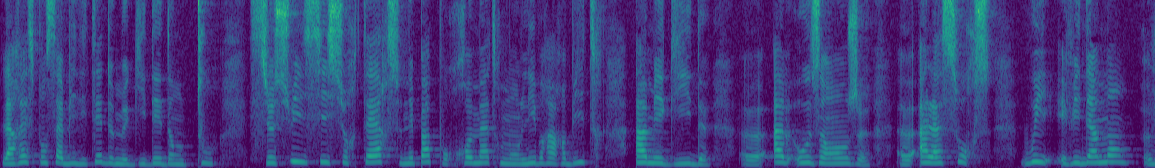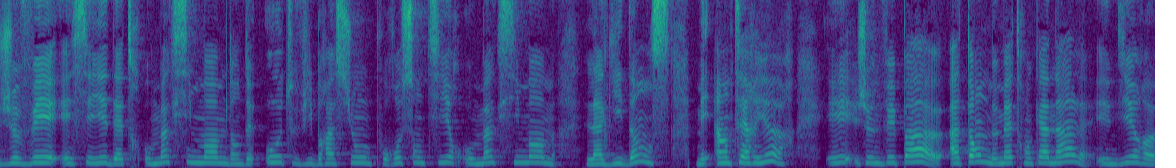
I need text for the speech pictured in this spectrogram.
la responsabilité de me guider dans tout. Si je suis ici sur Terre, ce n'est pas pour remettre mon libre arbitre à mes guides, euh, aux anges, euh, à la source. Oui, évidemment, je vais essayer d'être au maximum dans des hautes vibrations pour ressentir au maximum la guidance, mais intérieure. Et je ne vais pas euh, attendre me mettre en canal et me dire euh,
